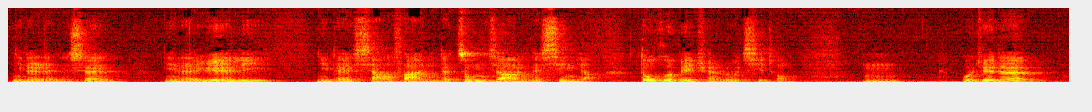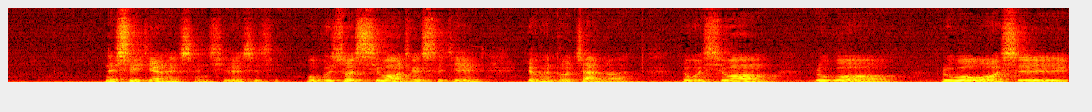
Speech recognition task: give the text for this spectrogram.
你的人生、你的阅历、你的想法、你的宗教、你的信仰都会被卷入其中。嗯，我觉得那是一件很神奇的事情。我不是说希望这个世界有很多战乱，就我希望如果如果我是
